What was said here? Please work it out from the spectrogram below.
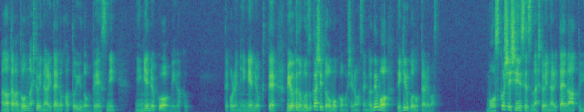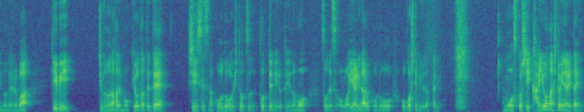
あなたがどんな人になりたいのかというのをベースに人間力を磨く。で、これ人間力って磨くの難しいと思うかもしれませんが、でもできることってあります。もう少し親切な人になりたいなというのであれば、日々自分の中で目標を立てて親切な行動を一つ取ってみるというのもそうです。思いやりのある行動を起こしてみるだったり、もう少し寛容な人になりたい。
